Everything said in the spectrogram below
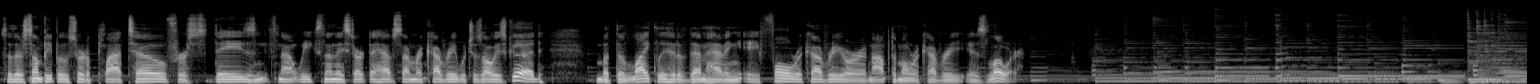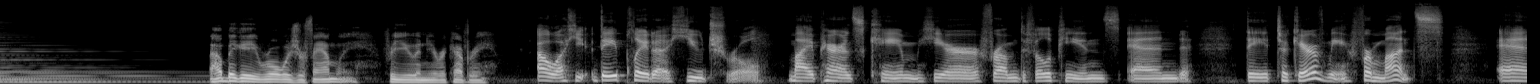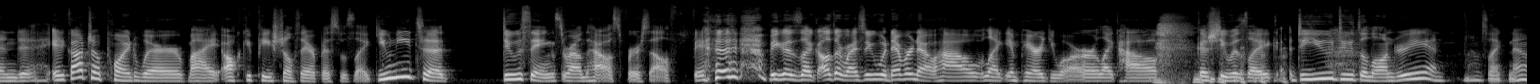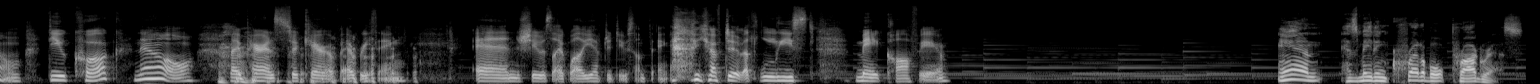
So there's some people who sort of plateau for days, if not weeks, then they start to have some recovery, which is always good, but the likelihood of them having a full recovery or an optimal recovery is lower. How big a role was your family for you in your recovery? Oh, they played a huge role. My parents came here from the Philippines and they took care of me for months. And it got to a point where my occupational therapist was like, You need to do things around the house for yourself. Because like otherwise you would never know how like impaired you are or like how because she was like do you do the laundry? And i was like no. Do you cook? No. My parents took care of everything. And she was like well you have to do something. You have to at least make coffee. Anne has made incredible progress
